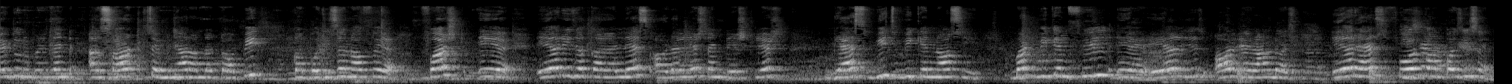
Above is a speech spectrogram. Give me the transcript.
class 6 is going to represent a short seminar on the topic composition of air. First, air. Air is a colorless, odorless and tasteless gas which we cannot see. But we can feel air. Air is all around us. Air has four composition.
